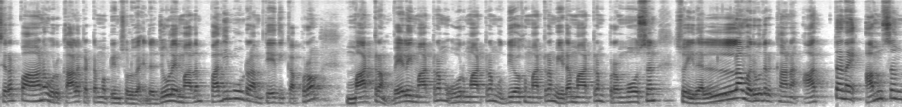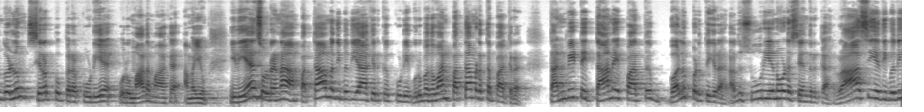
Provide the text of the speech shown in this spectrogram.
சிறப்பான ஒரு காலகட்டம் அப்படின்னு சொல்லுவேன். இந்த ஜூலை மாதம் பதிமூன்றாம் தேதிக்கு அப்புறம் மாற்றம் வேலை மாற்றம் ஊர் மாற்றம் உத்தியோக மாற்றம் இடமாற்றம் ப்ரமோஷன் ஸோ இதெல்லாம் வருவதற்கான அத்தனை அம்சங்களும் சிறப்பு பெறக்கூடிய ஒரு மாதமாக அமையும். இது ஏன் சொல்கிறேன்னா பத்தாம் அதிபதியாக இருக்கக்கூடிய குரு பகவான் பத்தாம் இடத்தை பார்க்குறார். தன் வீட்டை தானே பார்த்து வலுப்படுத்துகிறார். அது சூரியனோடு சேர்ந்திருக்கார். ராசி அதிபதி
